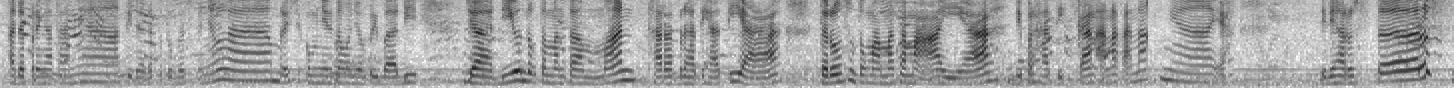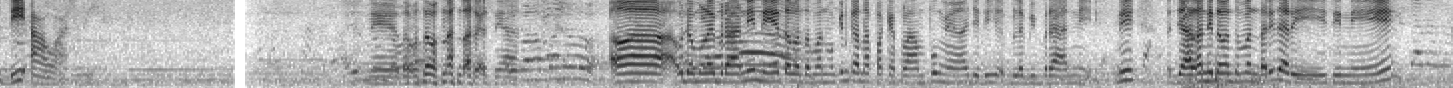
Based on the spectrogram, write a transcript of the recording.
ada peringatannya, tidak ada petugas penyelam, risiko menjadi tanggung jawab pribadi. Jadi untuk teman-teman harap berhati-hati ya. Terus untuk mama sama ayah diperhatikan anak-anaknya ya. Jadi harus terus diawasi. Nih teman-teman Antaresnya. Eh, udah mulai berani nih teman-teman mungkin karena pakai pelampung ya jadi lebih berani nih jalan nih teman-teman tadi dari sini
